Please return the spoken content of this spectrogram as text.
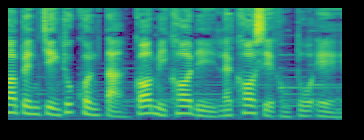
ความเป็นจริงทุกคนต่างก็มีข้อดีและข้อเสียของตัวเอง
